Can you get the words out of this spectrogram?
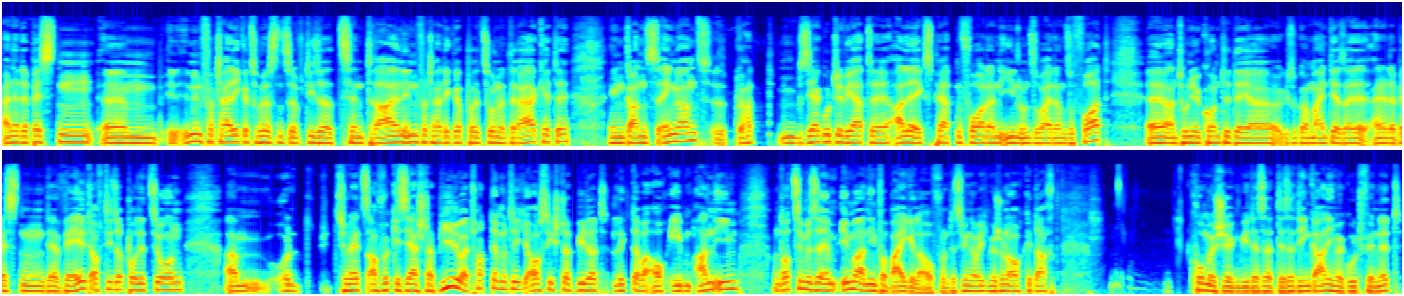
einer der besten ähm, Innenverteidiger, zumindest auf dieser zentralen Innenverteidigerposition der Dreierkette in ganz England. Hat sehr gute Werte, alle Experten fordern ihn und so weiter und so fort. Äh, Antonio Conte, der ja sogar meint, er sei einer der besten der Welt auf dieser Position. Ähm, und zuletzt auch wirklich sehr stabil, weil Tottenham natürlich auch sich stabil hat, liegt aber auch eben an ihm. Und trotzdem ist er immer an ihm vorbeigelaufen. Und deswegen habe ich mir schon auch gedacht, komisch irgendwie, dass er, dass er den gar nicht mehr gut findet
